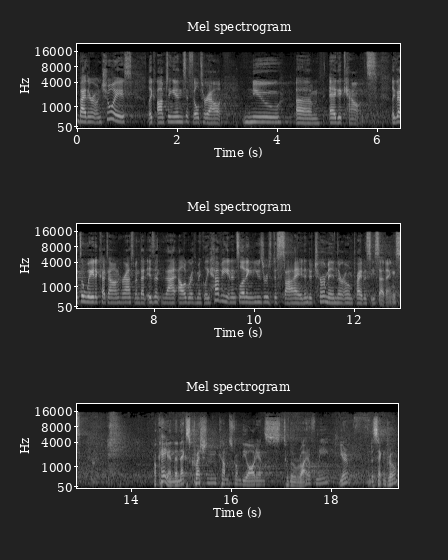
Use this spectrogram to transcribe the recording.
by their own choice, like opting in to filter out new um, egg accounts? Like that's a way to cut down harassment that isn't that algorithmically heavy, and it's letting users decide and determine their own privacy settings. Okay, and the next question comes from the audience to the right of me here in the second row.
